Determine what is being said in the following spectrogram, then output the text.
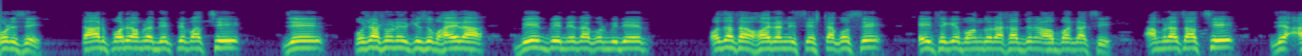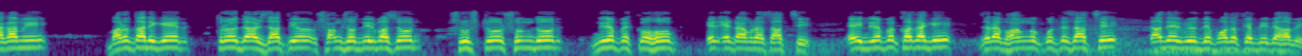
ঘটেছে। তারপরে আমরা দেখতে পাচ্ছি যে প্রশাসনের কিছু ভাইয়েরা বিএনপি নেতাকর্মীদের অযথা হয়রানির চেষ্টা করছে, এই থেকে বন্ধ রাখার জন্য আহ্বান রাখছি। আমরা চাচ্ছি যে আগামী বারো তারিখের ত্রয়োদশ জাতীয় সংসদ নির্বাচন সুষ্ঠু, সুন্দর, নিরপেক্ষ হোক এটা আমরা চাচ্ছি। এই নিরপেক্ষতাকে যারা ভঙ্গ করতে চাচ্ছে, তাদের বিরুদ্ধে পদক্ষেপ নিতে হবে।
